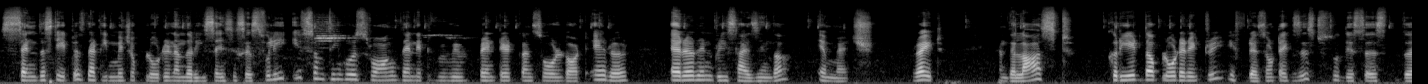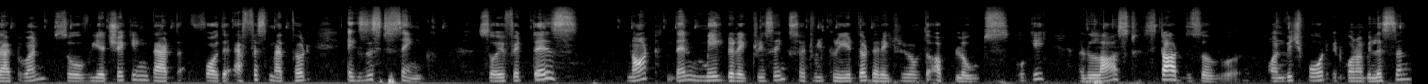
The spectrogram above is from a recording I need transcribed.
send the status that image uploaded and the resize successfully. If something goes wrong then it will be printed console dot error error in resizing the image right? And the last create the upload directory if does not exist. So this is that one. So we are checking that for the fs method exist sync. So if it is not then make directory sync. So it will create the directory of the uploads. Okay. And the last start the server. On which port it gonna be listen.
